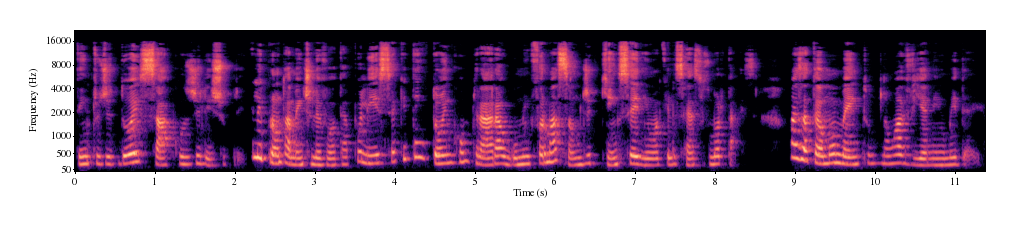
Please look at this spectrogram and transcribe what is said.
dentro de dois sacos de lixo preto. Ele prontamente levou até a polícia, que tentou encontrar alguma informação de quem seriam aqueles restos mortais, mas até o momento não havia nenhuma ideia.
